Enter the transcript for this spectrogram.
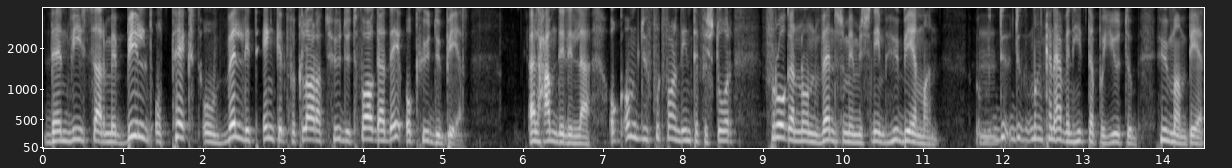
Den visar med bild och text och väldigt enkelt förklarat hur du tvagar dig och hur du ber Alhamdulillah. Och om du fortfarande inte förstår, fråga någon vän som är muslim, hur ber man? Du, du, man kan även hitta på youtube hur man ber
